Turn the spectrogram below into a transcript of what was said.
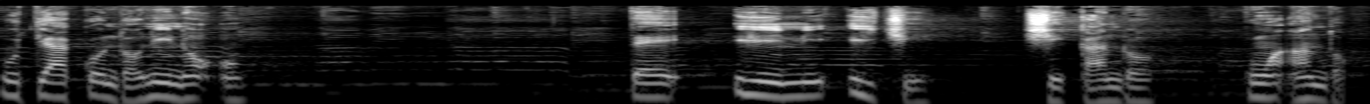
Utia kondoni no'on. Te ini ichi shikando kuando.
